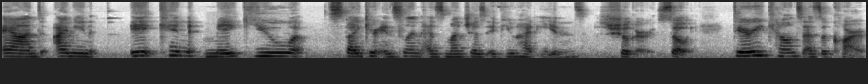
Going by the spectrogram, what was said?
And I mean, it can make you spike your insulin as much as if you had eaten sugar. So dairy counts as a carb.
